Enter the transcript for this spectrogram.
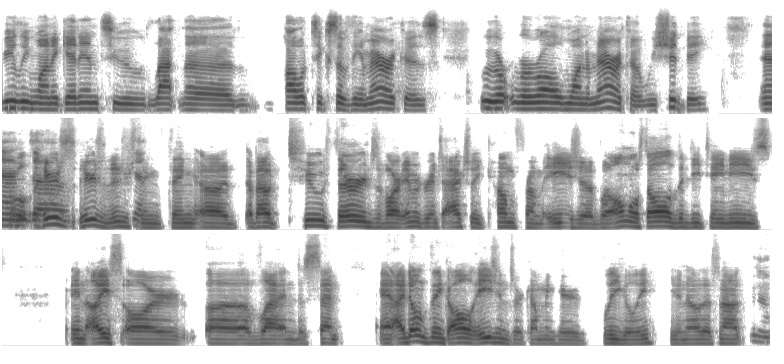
really want to get into Latin uh, politics of the Americas, we're, we're all one America. We should be. And well, here's uh, here's an interesting yeah. thing. Uh, about two thirds of our immigrants actually come from Asia, but almost all of the detainees in ICE are uh, of Latin descent. And I don't think all Asians are coming here legally. You know, that's not no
